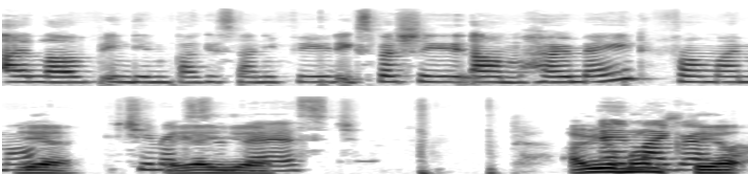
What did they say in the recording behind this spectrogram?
I love Indian Pakistani food, especially um homemade from my mom. Yeah. She makes Yeah, the yeah. best. Are your and mom my grandma. still?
